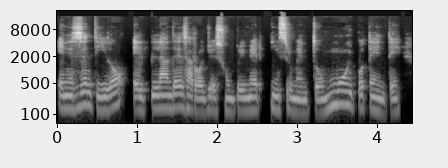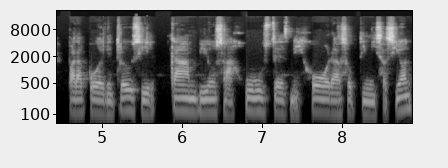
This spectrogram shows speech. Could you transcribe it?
En ese sentido, el plan de desarrollo es un primer instrumento muy potente para poder introducir cambios, ajustes, mejoras, optimización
